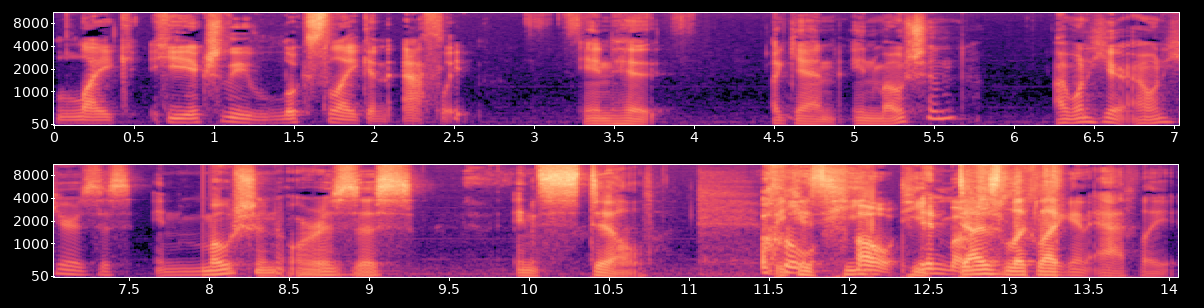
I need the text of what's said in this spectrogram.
like he actually looks like an athlete. in his again in motion. I want to hear. I want to hear. Is this in motion or is this in still? Oh, because he oh, he does look like an athlete,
